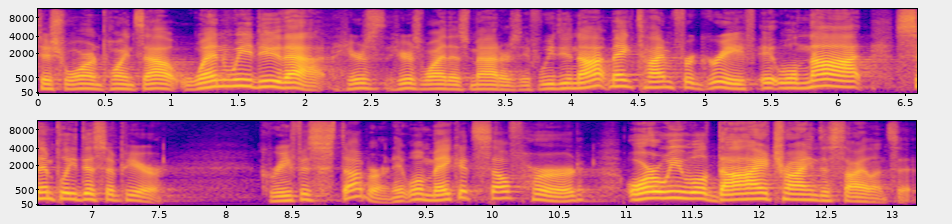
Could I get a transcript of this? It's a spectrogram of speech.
Tish Warren points out when we do that, here's, here's why this matters. If we do not make time for grief, it will not simply disappear. Grief is stubborn, it will make itself heard, or we will die trying to silence it.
